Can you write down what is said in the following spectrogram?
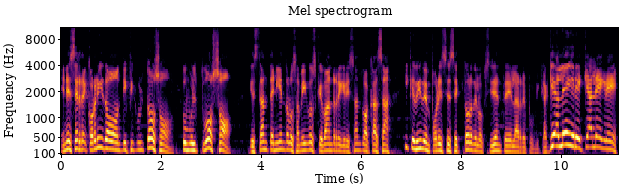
en ese recorrido dificultoso, tumultuoso que están teniendo los amigos que van regresando a casa y que viven por ese sector del occidente de la República. ¡Qué alegre, qué alegre!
